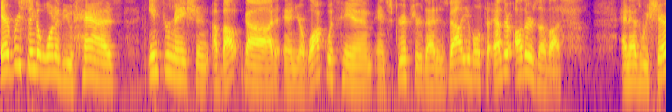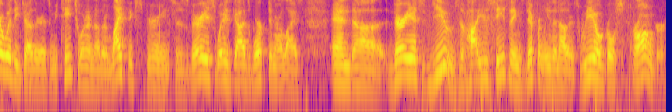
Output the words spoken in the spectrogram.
Every single one of you has information about God and your walk with Him and Scripture that is valuable to other others of us. And as we share with each other, as we teach one another life experiences, various ways God's worked in our lives, and uh, various views of how you see things differently than others. We will grow stronger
